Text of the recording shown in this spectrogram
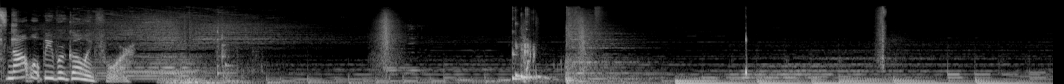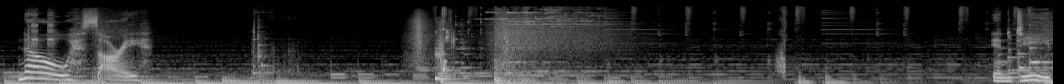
That's not what we were going for. No, sorry. Indeed.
